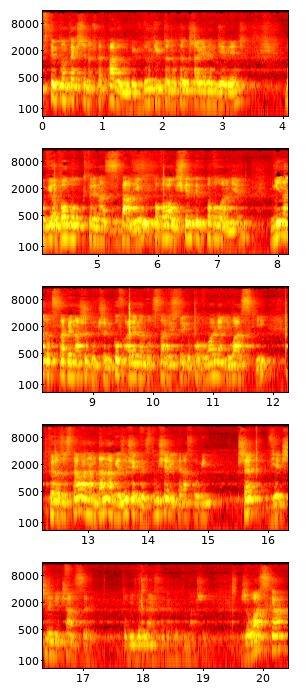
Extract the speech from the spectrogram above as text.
i w tym kontekście na przykład Paweł mówi w drugim Tymoteusza 1,9 mówi o Bogu, który nas zbawił i powołał świętym powołaniem, nie na podstawie naszych uczynków, ale na podstawie swojego powołania i łaski, która została nam dana w Jezusie Chrystusie i teraz mówi przed wiecznymi czasy. To Biblia Gdańska tak to tłumaczy. Że łaska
